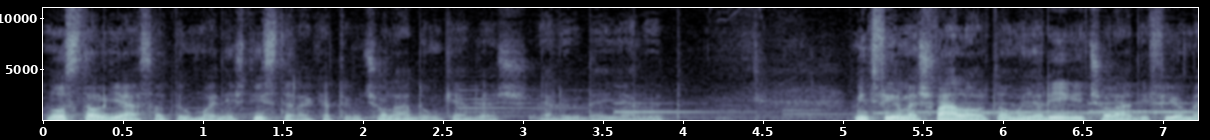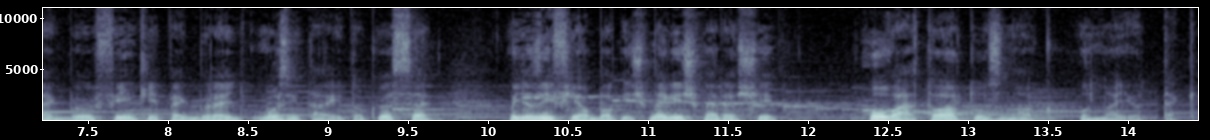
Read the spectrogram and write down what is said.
nosztalgiázhatunk majd és tiszteleketünk családunk kedves elődei előtt. Mint filmes vállaltam, hogy a régi családi filmekből, fényképekből egy mozit össze, hogy az ifjabbak is megismeressék, hová tartoznak, honnan jöttek.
